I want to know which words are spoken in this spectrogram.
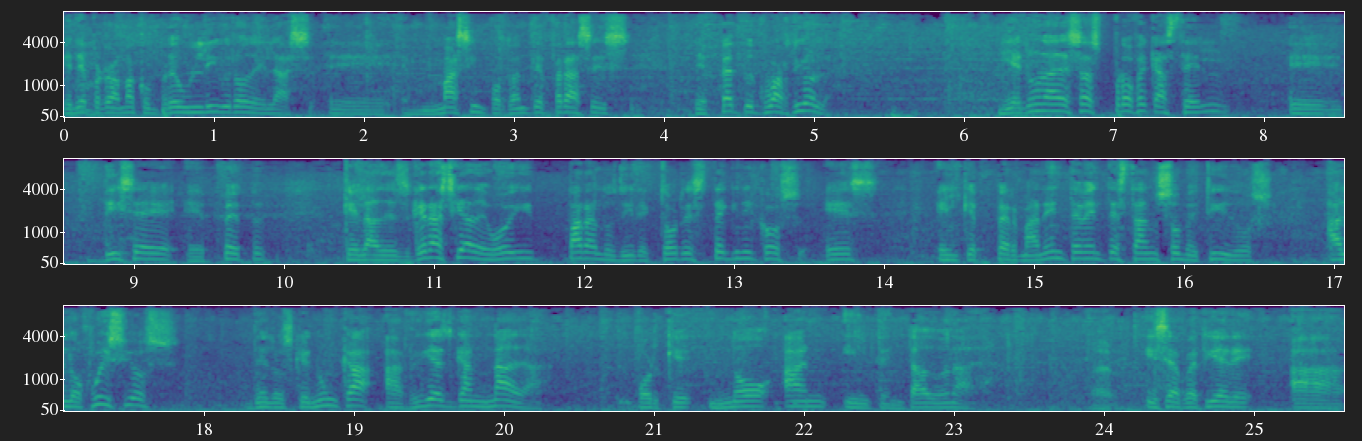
En, el programa, compré un libro de las más importantes frases de Pep Guardiola. Y en una de esas, profe Castel, dice Pep que la desgracia de hoy para los directores técnicos es el que permanentemente están sometidos a los juicios de los que nunca arriesgan nada porque no han intentado nada. Y se refiere a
